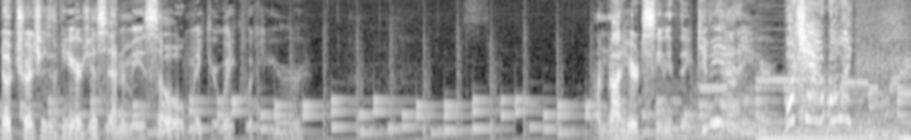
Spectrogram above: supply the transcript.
No treasures in here, just enemies, so make your way quick here. I'm not here to see anything. Get me out of here! Watch out! Oh my...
